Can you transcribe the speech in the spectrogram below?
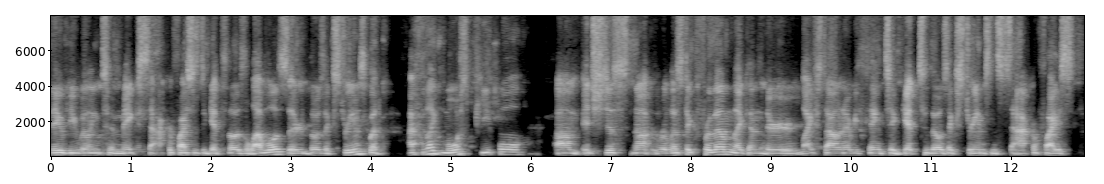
they would be willing to make sacrifices to get to those levels or those extremes. But I feel like most people um, it's just not realistic for them, like in their lifestyle and everything, to get to those extremes and sacrifice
